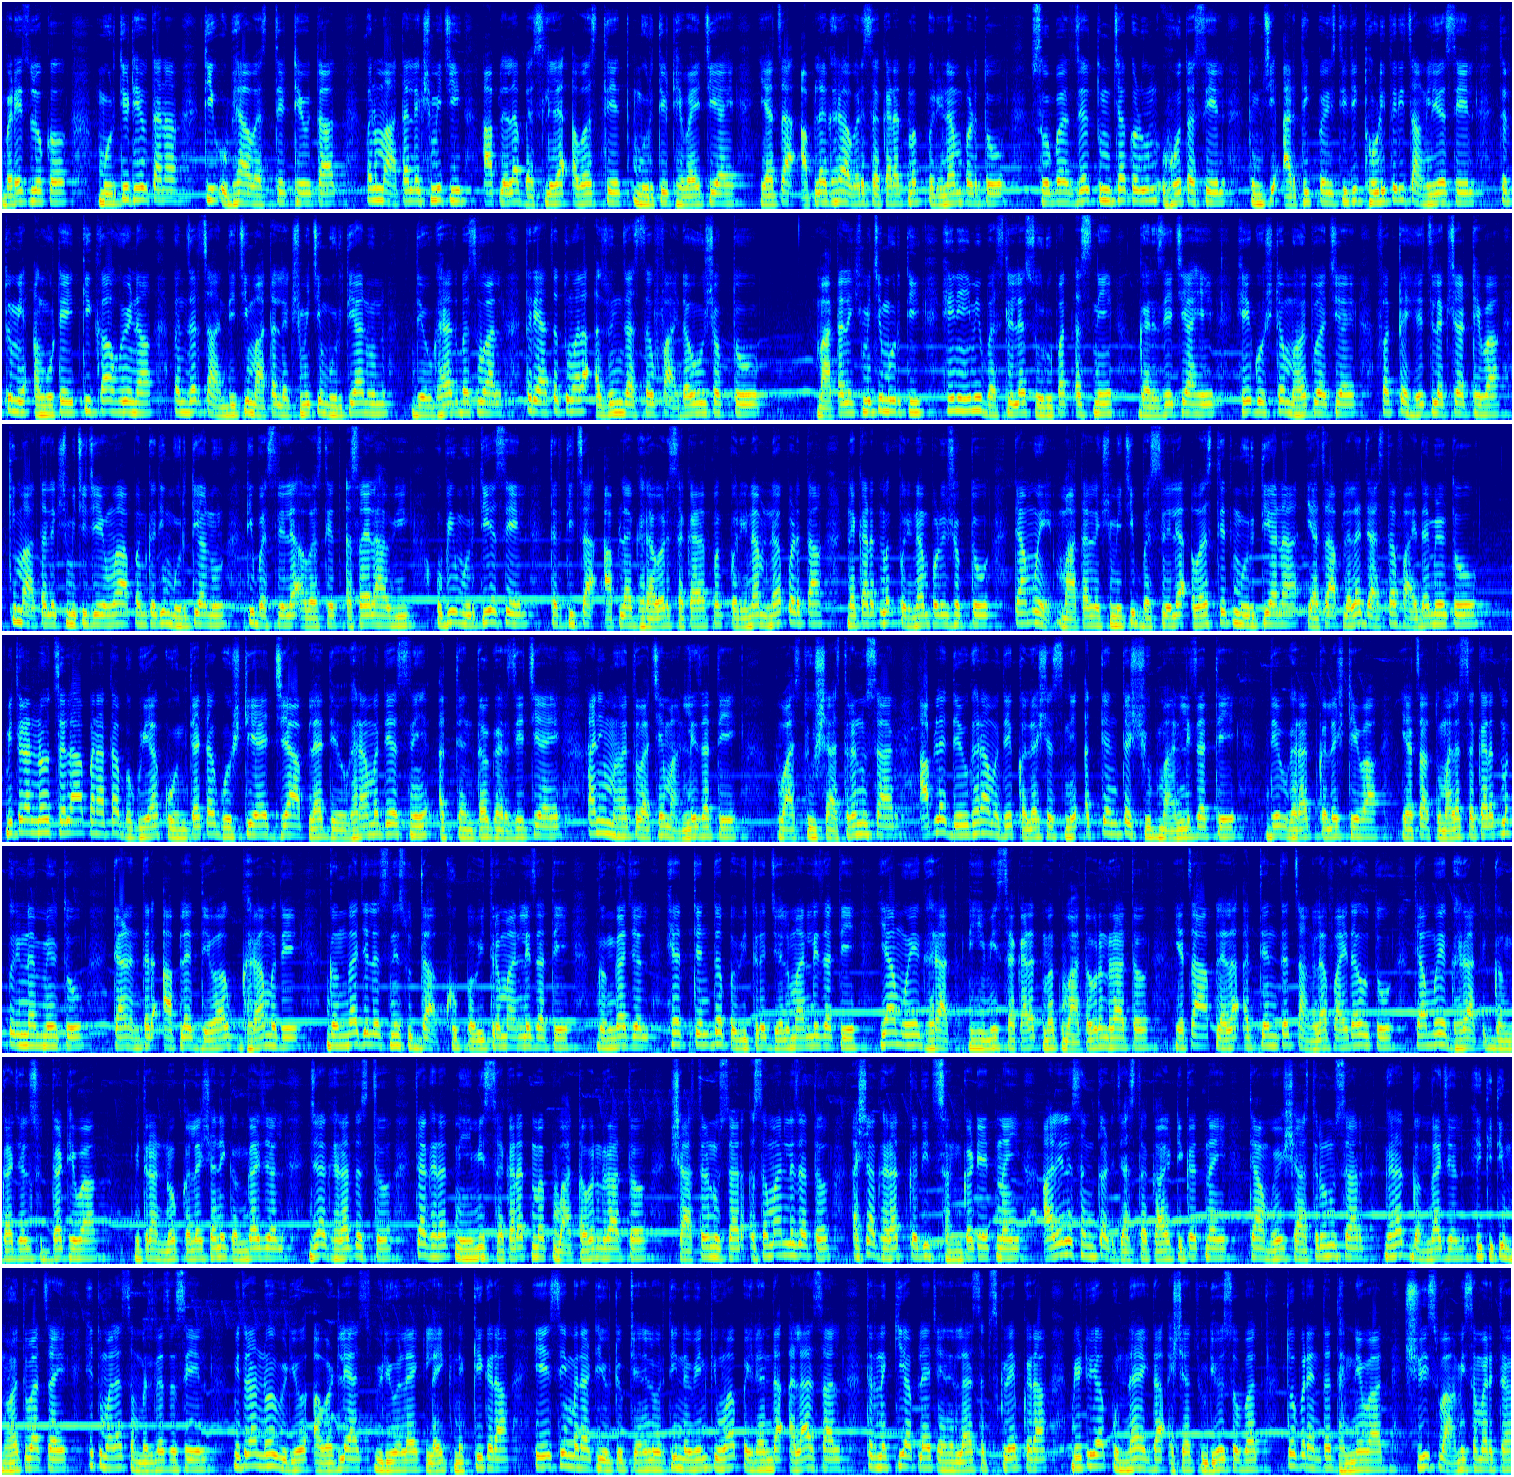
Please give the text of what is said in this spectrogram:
बरेच लोक मूर्ती ठेवताना ती उभ्या अवस्थेत ठेवतात पण माता लक्ष्मीची आपल्याला बसलेल्या अवस्थेत मूर्ती ठेवायची आहे याचा आपल्या घरावर सकारात्मक परिणाम पडतो. सोबत जर तुमच्याकडून होत असेल तुमची आर्थिक परिस्थिती थोडी तरी चांगली असेल तर तुम्ही अंगुठ्या इतकी का होईना पण जर चांदीची माता लक्ष्मीची मूर्ती आणून देवघरात बसवाल तर याचा तुम्हाला अजून जास्त फायदा होऊ शकतो. माता लक्ष्मीची मूर्ती हे नेहमी बसलेल्या स्वरूपात असणे गरजेचे आहे. हे गोष्ट महत्त्वाची आहे. फक्त हेच लक्षात ठेवा की माता लक्ष्मीची जेव्हा आपण कधी मूर्ती आणू ती बसलेल्या अवस्थेत असायला हवी. उभी मूर्ती असेल तर तिचा आपल्या घरावर सकारात्मक परिणाम न पडता नकारात्मक परिणाम पडू शकतो. त्यामुळे माता लक्ष्मीची बसलेल्या अवस्थेत मूर्ती आणा याचा आपल्याला जास्त फायदा मिळतो. मित्रांनो चला आपण आता बघूया कोणत्या त्या गोष्टी आहेत ज्या आपल्या देवघरामध्ये असणे अत्यंत गरजेचे आहे आणि महत्त्वाचे मानले जाते. वास्तुशास्त्रानुसार आपल्या देवघरामध्ये कलश असणे अत्यंत शुभ मानले जाते. देवघरात कलश ठेवा याचा तुम्हाला सकारात्मक परिणाम मिळतो. त्यानंतर आपल्या देवाघरामध्ये गंगाजल असणे सुद्धा खूप पवित्र मानले जाते. गंगाजल हे अत्यंत पवित्र जल मानले जाते. यामुळे घरात नेहमी सकारात्मक वातावरण राहतं. याचा आपल्याला अत्यंत चांगला फायदा होतो. त्यामुळे घरात गंगाजल सुद्धा ठेवा. मित्रांनो कलश आणि गंगाजल ज्या घरात असतं त्या घरात नेहमी सकारात्मक वातावरण राहतं. शास्त्रानुसार असं मानलं जातं अशा घरात कधीच संकट येत नाही. आलेलं संकट जास्त काळ टिकत नाही. त्यामुळे शास्त्रानुसार घरात गंगाजल हे किती महत्त्वाचं आहे हे तुम्हाला समजलंच असेल. मित्रांनो व्हिडिओ आवडल्यास व्हिडिओला एक लाईक नक्की करा. A S A Marathi YouTube चॅनलवरती नवीन किंवा पहिल्यांदा आला असाल तर नक्की आपल्या चॅनलला सबस्क्राईब करा. भेटूया पुन्हा एकदा अशाच व्हिडिओसोबत. तोपर्यंत धन्यवाद. श्री स्वामी समर्थ.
